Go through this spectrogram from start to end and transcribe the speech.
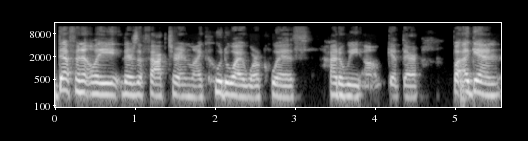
definitely there's a factor in like who do I work with? How do we um, get there? But again,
